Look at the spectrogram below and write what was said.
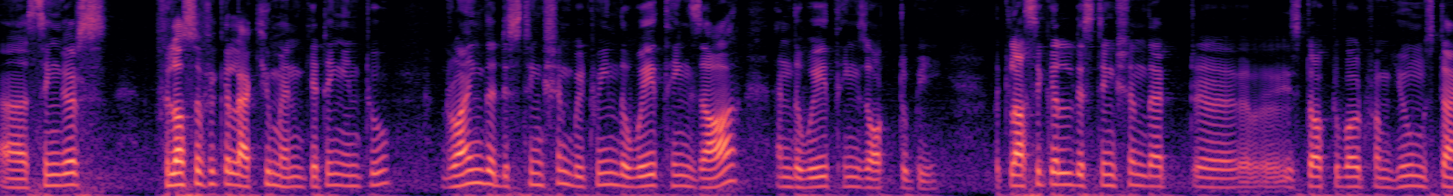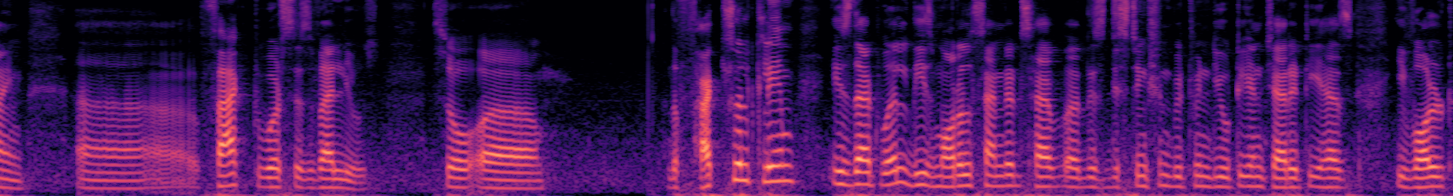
uh, Singer's philosophical acumen getting into drawing the distinction between the way things are and the way things ought to be the classical distinction that uh, is talked about from Hume's time uh, fact versus values. So, uh, the factual claim is that well these moral standards have uh, this distinction between duty and charity has evolved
